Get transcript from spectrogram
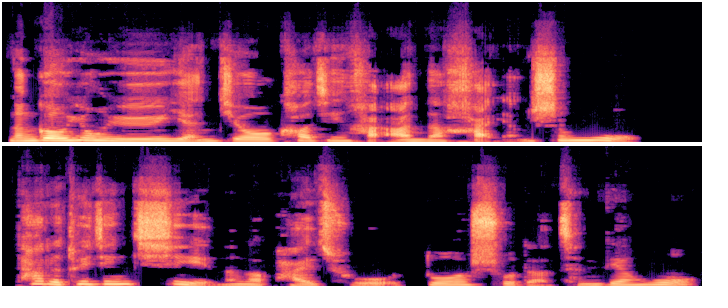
能够用于研究靠近海岸的海洋生物。它的推进器能够排除多数的沉淀物，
